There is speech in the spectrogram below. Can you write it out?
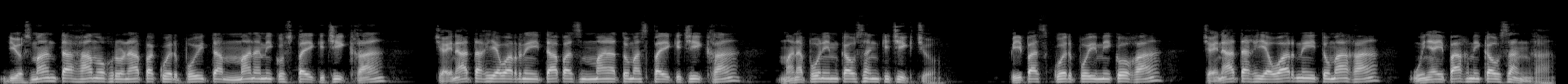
Diosmanta hamuq runapa cuerpuyta mana mikuspaykichikqa, chaynataq yawarniytapas mana tumaspaykichikqa, manapunim kawsankichikchu. Pipas cuerpuy mikuqa, chaynataq yawarniy tumaqa, wiñaypaqmi kawsanqa.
